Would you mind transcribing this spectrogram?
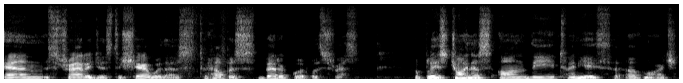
and strategies to share with us to help us better cope with stress. So please join us on the 28th of March.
